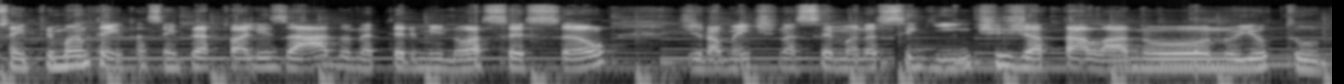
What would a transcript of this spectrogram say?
sempre mantenho, tá sempre atualizado, né? Terminou a sessão, geralmente na semana seguinte já tá lá no, no YouTube.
